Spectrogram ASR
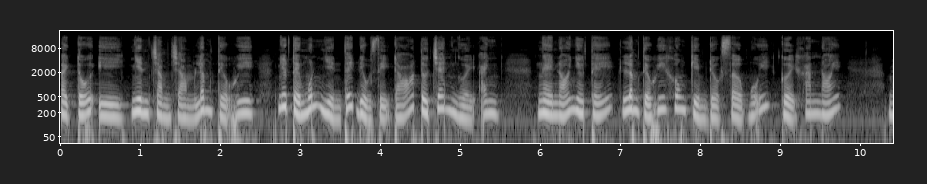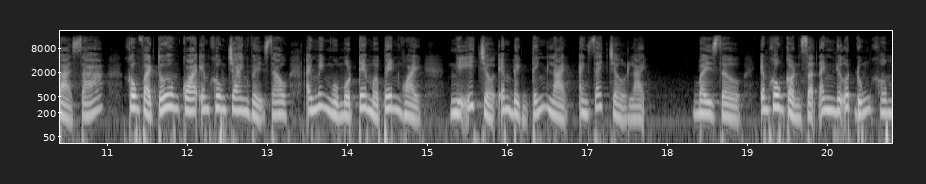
Bạch Tố Y nhìn chằm chằm Lâm Tiểu Huy, như thể muốn nhìn thấy điều gì đó từ trên người anh. Nghe nói như thế, Lâm Tiểu Huy không kìm được sở mũi, cười khan nói. Bà xã, không phải tối hôm qua em không cho anh về sao, anh mới ngủ một đêm ở bên ngoài, nghĩ chờ em bình tĩnh lại, anh sẽ trở lại. Bây giờ, em không còn giận anh nữa đúng không?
